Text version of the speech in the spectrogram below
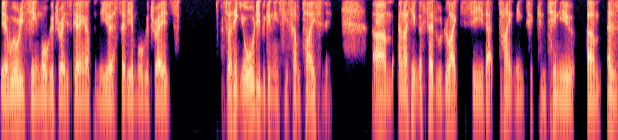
you know, we're already seeing mortgage rates going up in the US, 30-year mortgage rates. So I think you're already beginning to see some tightening, um, and I think the Fed would like to see that tightening to continue um, as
